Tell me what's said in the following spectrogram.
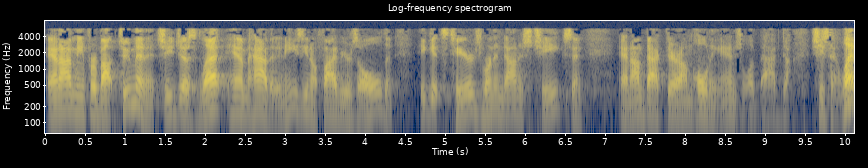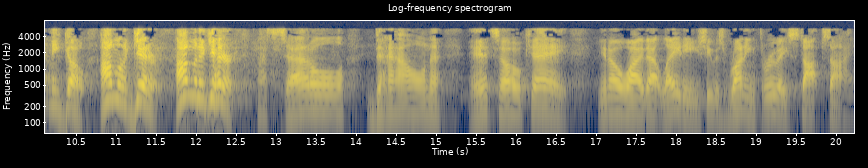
And I mean, for about two minutes, she just let him have it. And he's, you know, five years old, and he gets tears running down his cheeks. And, and I'm back there, I'm holding Angela back. She said, Let me go. I'm going to get her. I'm going to get her. I settle down. It's okay. You know why that lady, she was running through a stop sign.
